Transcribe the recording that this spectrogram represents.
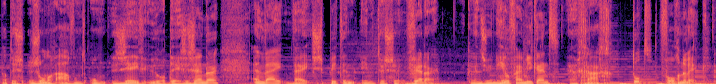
Dat is zondagavond om 7 uur op deze zender. En wij, wij spitten intussen verder. Ik wens u een heel fijn weekend en graag tot volgende week.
